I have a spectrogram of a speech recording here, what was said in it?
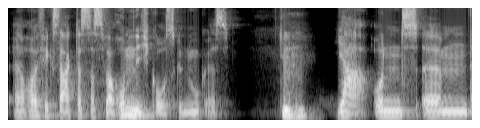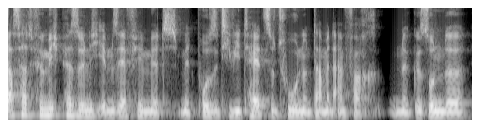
äh, häufig sagt, dass das Warum nicht groß genug ist. Mhm. Ja, und ähm, das hat für mich persönlich eben sehr viel mit, mit Positivität zu tun und damit einfach eine gesunde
